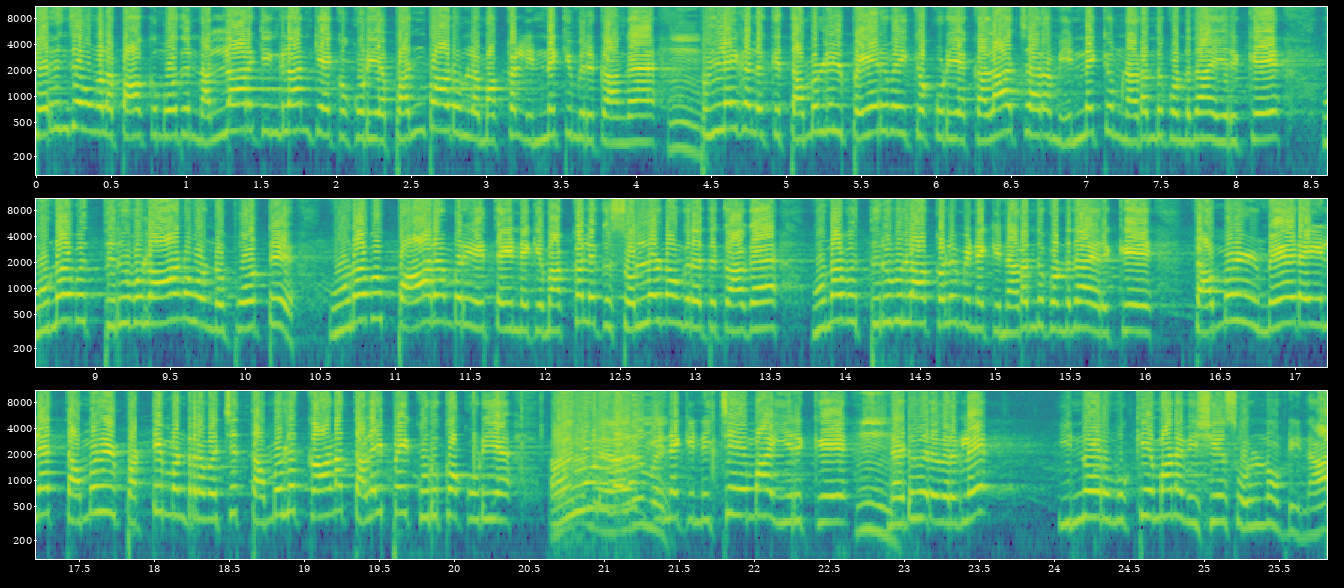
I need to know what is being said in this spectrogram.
தெரிஞ்சவங்களை பார்க்கும்போது நல்லா இருக்கீங்களான்னு கேட்கக்கூடிய பண்பாடு உள்ள மக்கள் இன்னைக்கும் இருக்காங்க. பிள்ளைகளுக்கு தமிழில் பெயர் வைக்கக்கூடிய கலாச்சாரம் இன்னைக்கும் நடந்து கொண்டுதான் இருக்கு. உணவு திருவிழான்னு ஒண்ணு போட்டு உணவு பாரம்பரியத்தை இன்னைக்கு மக்களுக்கு சொல்லணுங்கிறதுக்காக உணவு திருவிழாக்களும் இன்னைக்கு நடந்து கொண்டுதான் இருக்கு. தமிழ் மேடையில தமிழ் பட்டிமன்றம் வச்சு தமிழுக்கான தலைப்பை கொடுக்கக்கூடிய. இன்னைக்கு நிச்சயமா இருக்கு. நடுவர் அவர்களே இன்னொரு முக்கியமான விஷயம் சொல்லணும் அப்படின்னா.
